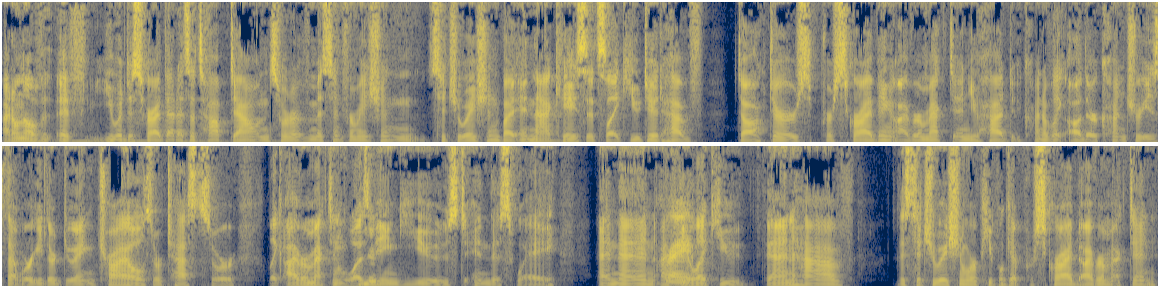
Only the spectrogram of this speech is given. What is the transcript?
I don't know if, if, you would describe that as a top down sort of misinformation situation, but in that case, it's like you did have doctors prescribing ivermectin. You had kind of like other countries that were either doing trials or tests or like ivermectin was mm-hmm. being used in this way. And then I right. feel like you then have the situation where people get prescribed ivermectin,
